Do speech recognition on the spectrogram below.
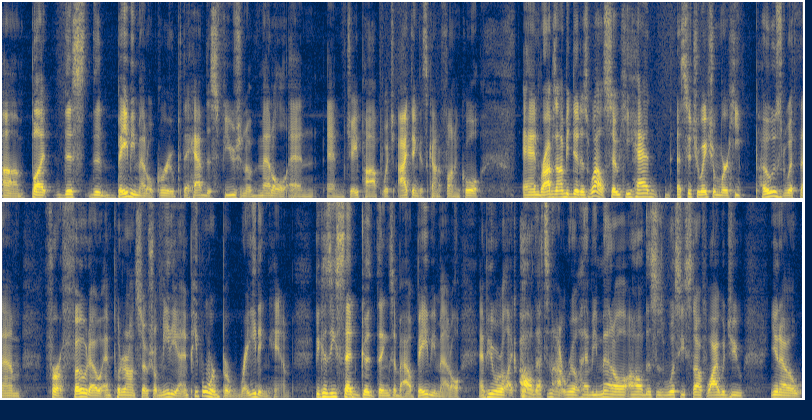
Um, but this the baby metal group they have this fusion of metal and and J-pop, which I think is kind of fun and cool. And Rob Zombie did as well. So he had a situation where he posed with them for a photo and put it on social media, and people were berating him because he said good things about baby metal, and people were like, "Oh, that's not real heavy metal. Oh, this is wussy stuff. Why would you?" you know,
